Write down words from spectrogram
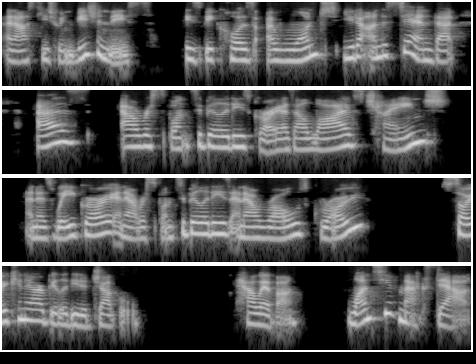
and ask you to envision this is because I want you to understand that as our responsibilities grow, as our lives change, and as we grow and our responsibilities and our roles grow, so can our ability to juggle. However, once you've maxed out,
